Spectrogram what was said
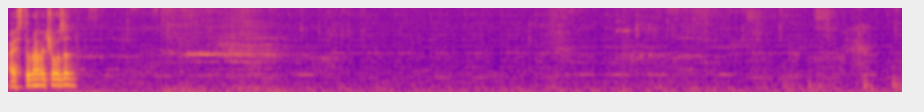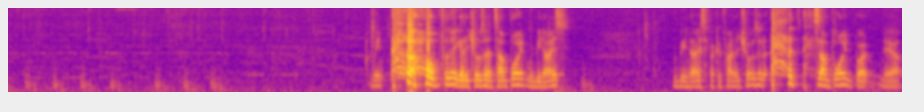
I still don't have a chosen. I mean, hopefully I get a chosen at some point. Would be nice. Would be nice if I could find a chosen at some point, but yeah.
